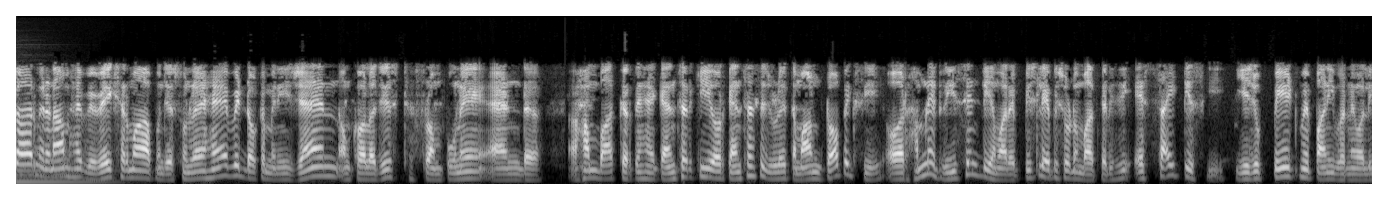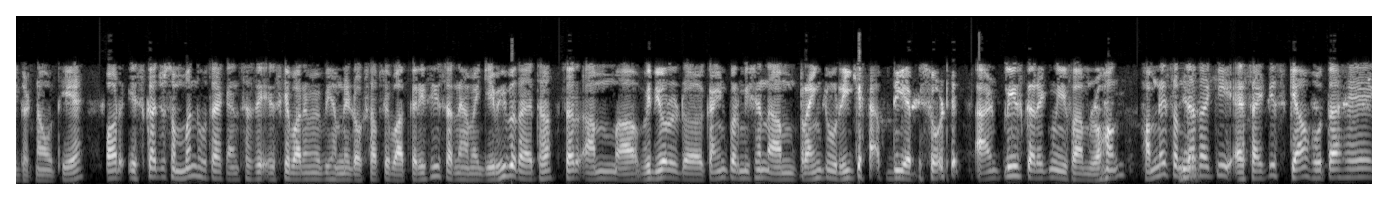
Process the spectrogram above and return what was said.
नमस्कार मेरा नाम है विवेक शर्मा आप मुझे सुन रहे हैं with doctor Mini Jain oncologist from Pune and हम बात करते हैं कैंसर की और कैंसर से जुड़े तमाम टॉपिक्स की और हमने रिसेंटली हमारे पिछले एपिसोड में बात करी थी एसाइटिस की ये जो पेट में पानी भरने वाली घटना होती है और इसका जो संबंध होता है कैंसर से इसके बारे में भी हमने डॉक्टर साहब से बात करी थी सर ने हमें ये भी बताया था। Sir I am with your kind permission I am trying to recap the episode and please correct me if I am wrong हमने समझा था कि एसाइटिस क्या होता है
